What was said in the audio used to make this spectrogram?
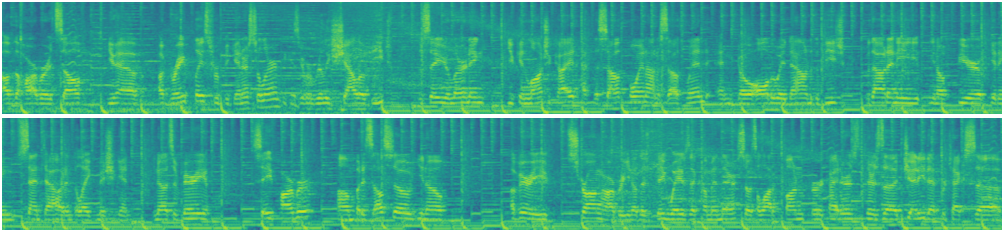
of the harbor itself. You have a great place for beginners to learn because you have a really shallow beach. So say you're learning, you can launch a kite at the south point on a south wind and go all the way down to the beach without any you know fear of getting sent out into Lake Michigan. You know it's a very safe harbor, um, but it's also you know a very strong harbor. You know, there's big waves that come in there, so it's a lot of fun for kiters. There's a jetty that protects uh,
